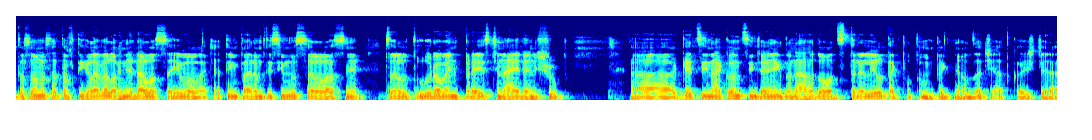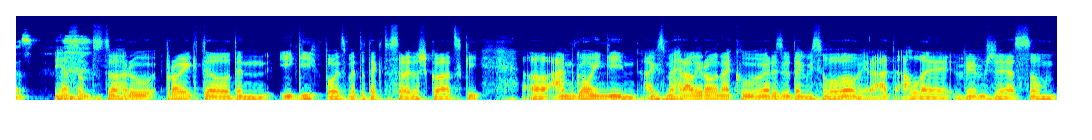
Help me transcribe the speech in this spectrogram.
to som sa to v tých leveloch nedalo saveovať a tým pádom ty si musel vlastne celú tú úroveň prejsť na jeden šup. Keď si na konci ťa niekto náhodou odstrelil, tak potom pekne od začiatku ešte raz. Ja som túto hru, projekt ten Iggy, povedzme to takto sredoškolácky, uh, I'm going in. Ak sme hrali rovnakú verziu, tak by som bol veľmi rád, ale viem, že ja som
